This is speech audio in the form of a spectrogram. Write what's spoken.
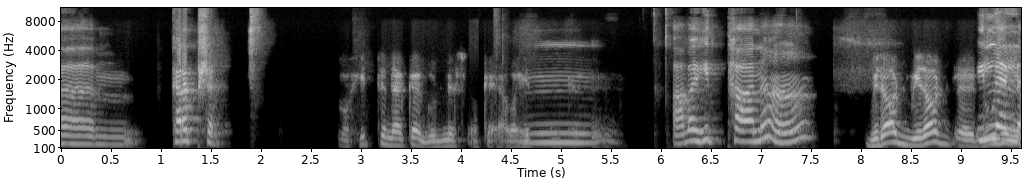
um, corruption Oh, okay. Hmm. Avahittana, Without without uh, இல்ல இல்ல.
